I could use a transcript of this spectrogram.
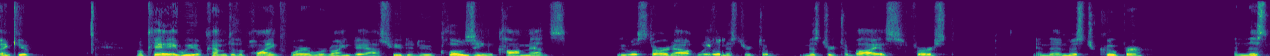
Thank you. Okay, we have come to the point where we're going to ask you to do closing comments. We will start out with Mr. Mr. Tobias first, and then Mr. Cooper, and this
